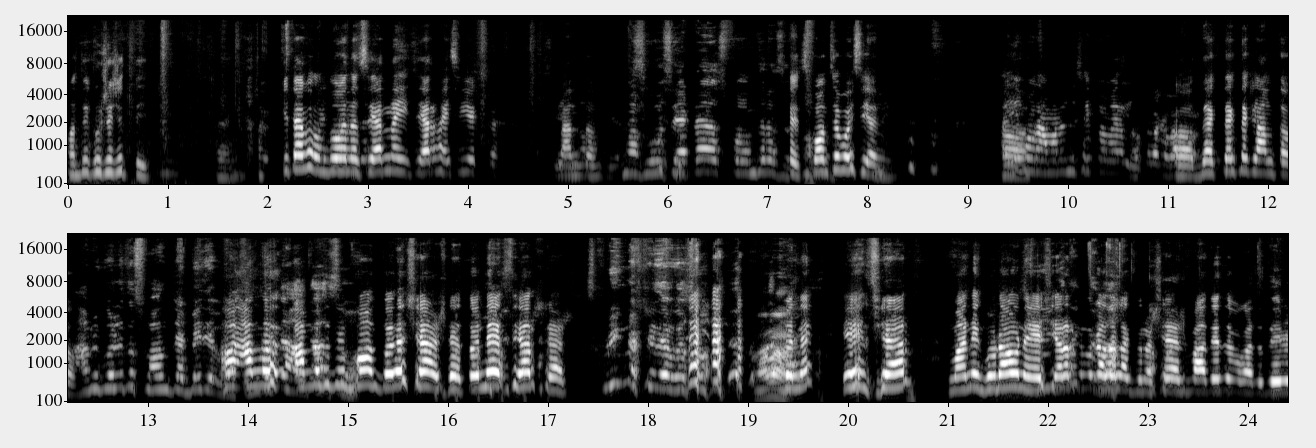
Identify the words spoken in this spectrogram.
আমাদের খুশি সত্যি হ্যাঁ। কিতা করুন দোকানে চেয়ার নাই চেয়ার খাইছি একটা। ক্লান্ত। স্পঞ্জে আমি। হ্যাঁ। আমার নিচে ক্যামেরা লো। ও, দেখতে ক্লান্ত। আমি বলি তো স্পন্সর যাবে। দেব হ্যাঁ, আমরা আমরা যদি ফোন ধরে শেষ তাহলে চেয়ার শেষ স্প্রিং নষ্ট হয়ে তাহলে এই চেয়ার মানে গোডাউনে আর কোনো কাজে লাগবে না। শেষ বাদে দেবো কাজে দেবে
